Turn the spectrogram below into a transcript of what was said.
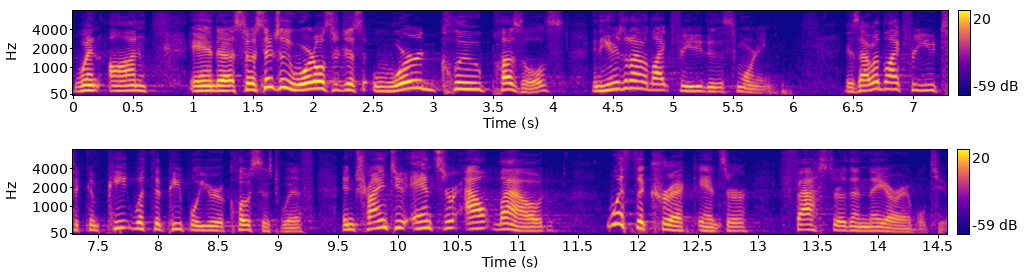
went on. And uh, so essentially, Wordles are just word clue puzzles. And here's what I would like for you to do this morning is I would like for you to compete with the people you're closest with in trying to answer out loud with the correct answer faster than they are able to.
